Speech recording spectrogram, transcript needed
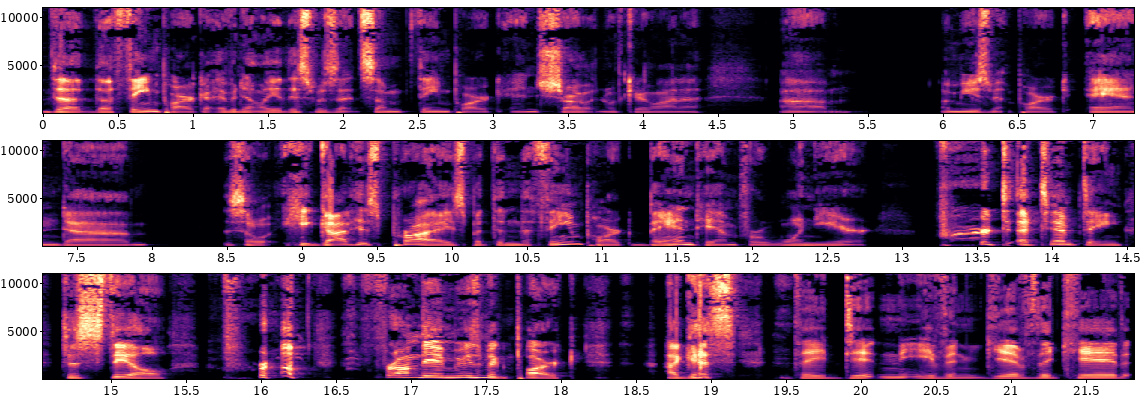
the the theme park evidently this was at some theme park in Charlotte, North Carolina, um, amusement park, and um, so he got his prize, but then the theme park banned him for one year for attempting to steal from from the amusement park. I guess They didn't even give the kid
